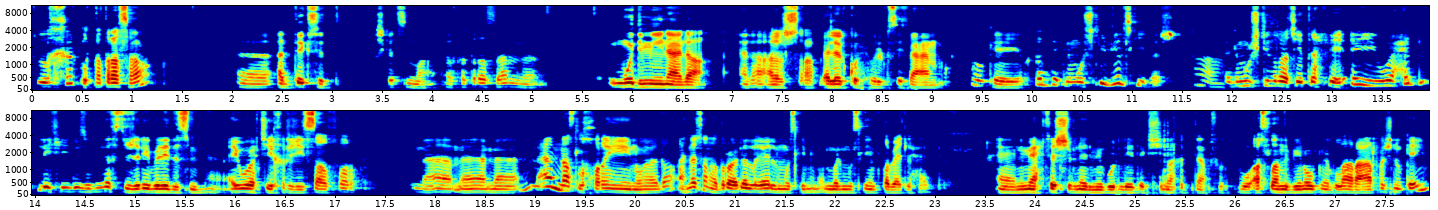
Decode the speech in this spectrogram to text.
في الآخر لقات راسها addicted اش كتسمى؟ لقات راسها مدمنة على على على الشراب على الكحول بصفة عامة. أوكي لقات داك المشكل قالت كيفاش آه. هذا المشكل راه تيطيح فيه أي واحد اللي تيدوز بنفس التجربة اللي داز منها. أي واحد تيخرج يسافر مع مع مع, مع الناس الاخرين وهذا. هنا تنهضروا على غير المسلمين أما المسلم بطبيعة الحال. يعني ما يحتاجش بنادم يقول لي داكشي ما خدامش. هو أصلا بينو وبين الله راه عارف شنو كاين.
